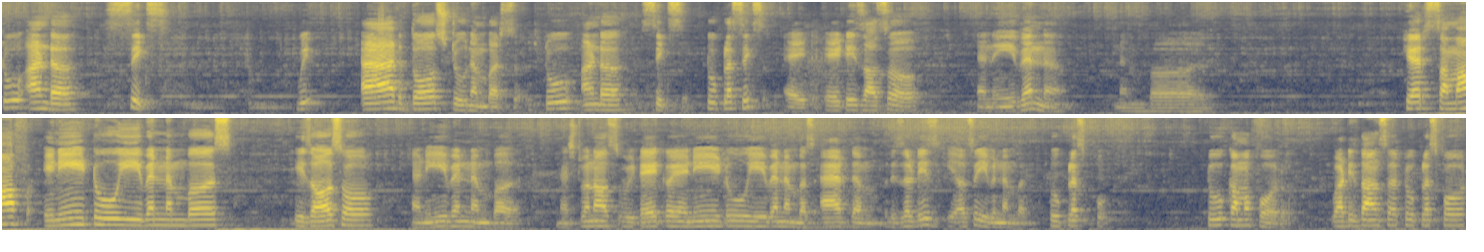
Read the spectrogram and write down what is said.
2 and uh, 6 we add those two numbers. 2 and uh, 6 2 plus 6 8 8 is also an even number here sum of any two even numbers is also an even number. Next one also we take any two even numbers add them. Result is also even number. 2 plus 4 2 comma 4 what is the answer? 2 plus 4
